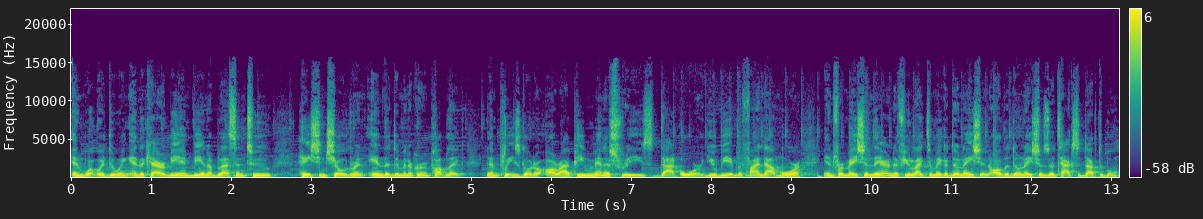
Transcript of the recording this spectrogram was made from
in what we're doing in the Caribbean, being a blessing to Haitian children in the Dominican Republic, then please go to ripministries.org. You'll be able to find out more information there. And if you'd like to make a donation, all the donations are tax deductible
